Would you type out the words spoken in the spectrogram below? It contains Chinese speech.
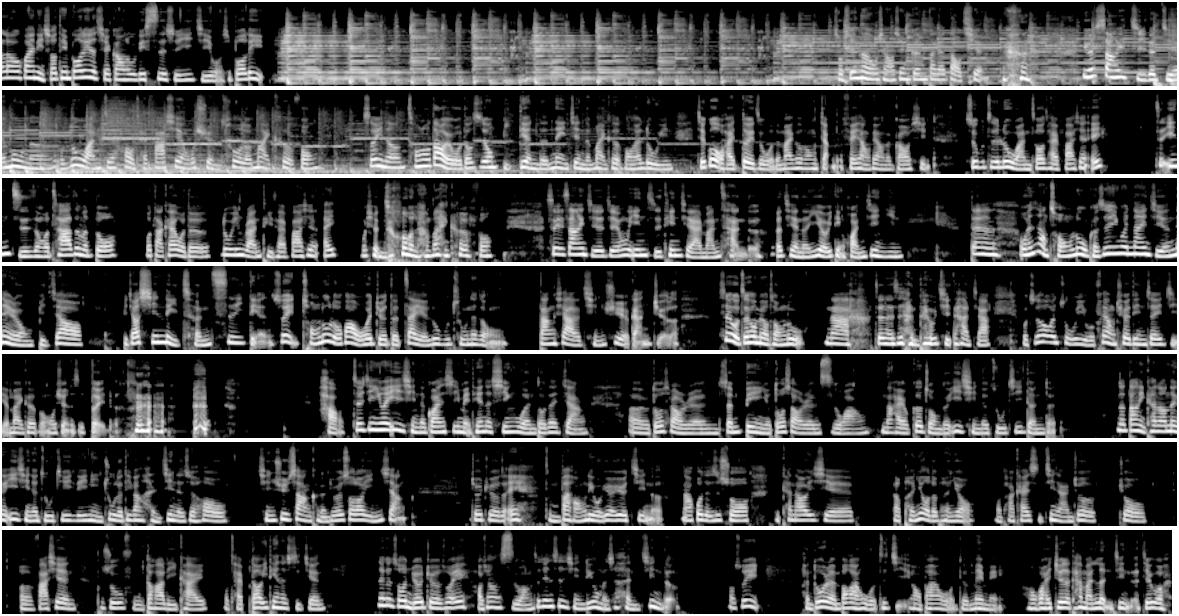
Hello，欢迎你收听玻璃的斜杠路第四十一集，我是玻璃。首先呢，我想要先跟大家道歉，因为上一集的节目呢，我录完之后才发现我选错了麦克风。所以呢，从头到尾我都是用笔电的内建的麦克风在录音，结果我还对着我的麦克风讲得非常非常的高兴，殊不知录完之后才发现，诶，这音质怎么差这么多？我打开我的录音软体才发现，诶，我选错了麦克风，所以上一集的节目音质听起来蛮惨的，而且呢，也有一点环境音。但我很想重录，可是因为那一集的内容比较。比较心理层次一点，所以重录的话，我会觉得再也录不出那种当下的情绪的感觉了，所以我最后没有重录。那 真的是很对不起大家，我之后会注意。我非常确定这一集的麦克风我选的是对的。好，最近因为疫情的关系，每天的新闻都在讲，呃，有多少人生病，有多少人死亡，那还有各种的疫情的足迹等等。那当你看到那个疫情的足迹离你住的地方很近的时候，情绪上可能就会受到影响，就觉得哎，怎么办？好像离我越来越近了。那或者是说，你看到一些呃朋友的朋友哦，他开始竟然就就呃发现不舒服，到他离开，我、哦、才不到一天的时间，那个时候你就会觉得说，哎，好像死亡这件事情离我们是很近的哦。所以很多人，包含我自己哦，包含我的妹妹。我还觉得他蛮冷静的，结果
